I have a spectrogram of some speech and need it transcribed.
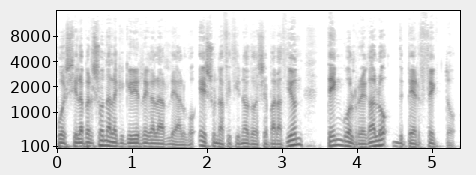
Pues si la persona a la que queréis regalarle algo es un aficionado a separación, tengo el regalo perfecto.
